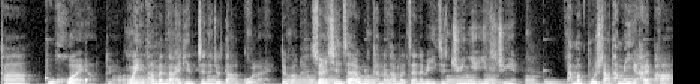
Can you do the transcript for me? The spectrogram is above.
他不坏啊。对，万一他们哪一天真的就打过来，对吧？虽然现在我们看到他们在那边一直军演，一直军演，他们不傻，他们也害怕，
